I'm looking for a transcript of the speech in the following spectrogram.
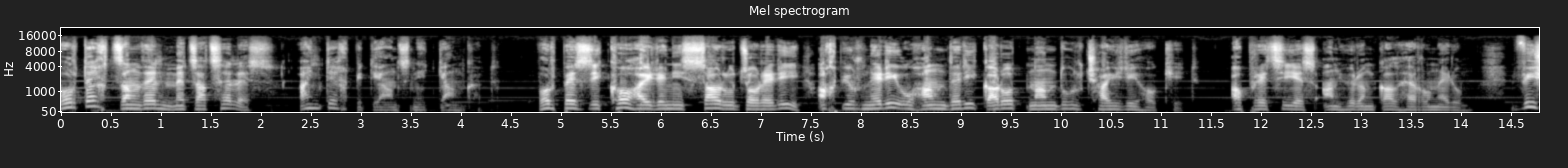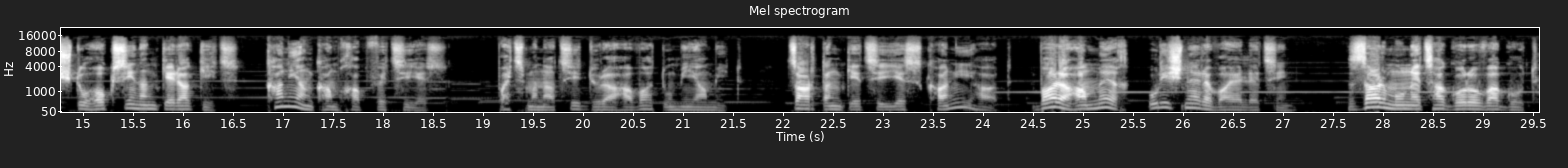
Որտեղ ծնվել մեծացել ես, այնտեղ պիտի անցնի կյանքդ որպեսզի քո հայրենի սար ու ձորերի, աղբյուրների ու հանդերի կարոտն անդուլ չայրի հոգիդ։ Ապրեցի ես անհյուրընկալ հերուներում, վիշտ ու հոգսին ընկերակից, Քանի անգամ խապվեցի ես, բայց մնացի դյուրահավատ ու միամիտ։ Ծար տնկեցի ես քանի հատ, բարը համեղ ուրիշները վայելեցին։ Զարմ ունեցա գորովագուտ,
